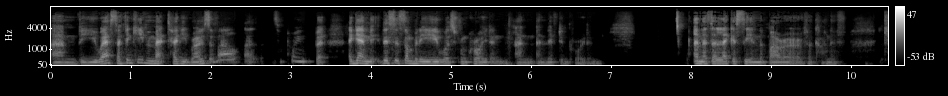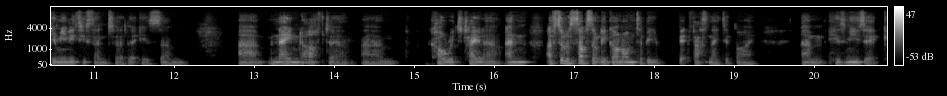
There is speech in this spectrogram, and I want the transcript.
um, the US. I think he even met Teddy Roosevelt at some point. But again, this is somebody who was from Croydon and, and lived in Croydon. And there's a legacy in the borough of a kind of community centre that is um, uh, named after um, Coleridge Taylor, and I've sort of subsequently gone on to be a bit fascinated by um, his music.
